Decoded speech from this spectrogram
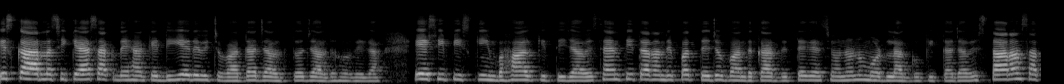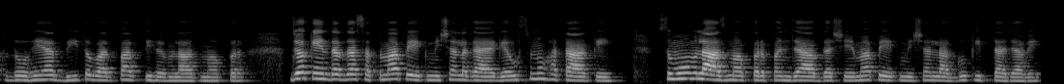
ਇਸ ਕਾਰਨ ਅਸੀਂ ਕਹਿ ਸਕਦੇ ਹਾਂ ਕਿ ਡੀਏ ਦੇ ਵਿੱਚ ਵਾਧਾ ਜਲਦ ਤੋਂ ਜਲਦ ਹੋਵੇਗਾ। ਏਸੀਪੀ ਸਕੀਮ ਬਹਾਲ ਕੀਤੀ ਜਾਵੇ। 37 ਤਰ੍ਹਾਂ ਦੇ ਭੱਤੇ ਜੋ ਬੰਦ ਕਰ ਦਿੱਤੇ ਗਏ ਸੀ, ਉਹਨਾਂ ਨੂੰ ਮੁੜ ਲਾਗੂ ਕੀਤਾ ਜਾਵੇ। 17/7/2020 ਤੋਂ ਬਾਅਦ ਭਰਤੀ ਹੋਏ ਮੁਲਾਜ਼ਮਾਂ ਉੱਪਰ ਜੋ ਕੇਂਦਰ ਦਾ ਸੱਤਵਾਂ ਪੇ ਕਮਿਸ਼ਨ ਲਗਾਇਆ ਗਿਆ, ਉਸ ਨੂੰ ਹਟਾ ਕੇ ਸਮੂਹ ਮੁਲਾਜ਼ਮਾਂ ਉੱਪਰ ਪੰਜਾਬ ਦਾ ਛੇਵਾਂ ਪੇ ਕਮਿਸ਼ਨ ਲਾਗੂ ਕੀਤਾ ਜਾਵੇ।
